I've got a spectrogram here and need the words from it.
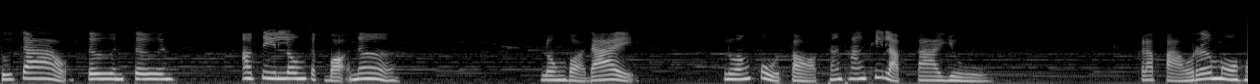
ตู้เจ้า ตื่นตื่นเอาตีนลงจากเบาะเนอร์ลงบ่อได้ หลวงปู่ตอบทั้งๆทที่หลับตาอยู่ กระเป๋าเริ่มโมโห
